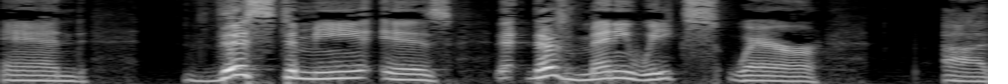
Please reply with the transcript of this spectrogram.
And this to me is there's many weeks where uh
